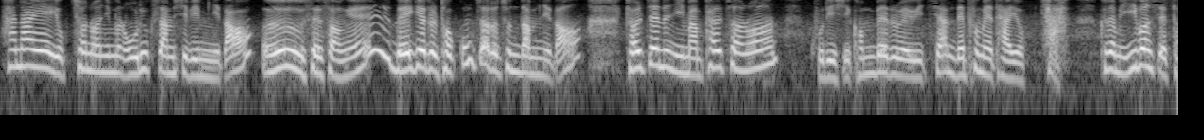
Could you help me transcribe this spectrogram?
하나에 6천원이면 5, 6, 30입니다. 어휴 세상에. 4개를 더 공짜로 준답니다. 결제는 28,000원. 구리시 건배루에 위치한 내 품의 다육. 자 그러면 2번 세트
